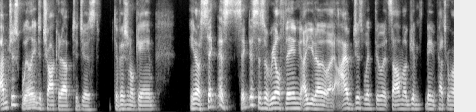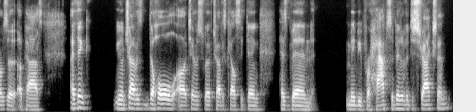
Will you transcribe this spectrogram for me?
I'm just willing to chalk it up to just divisional game. You know, sickness, sickness is a real thing. I, you know, I, I just went through it. So I'm gonna give maybe Patrick Mahomes a, a pass. I think you know Travis, the whole uh, Taylor Swift, Travis Kelce thing has been maybe perhaps a bit of a distraction,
